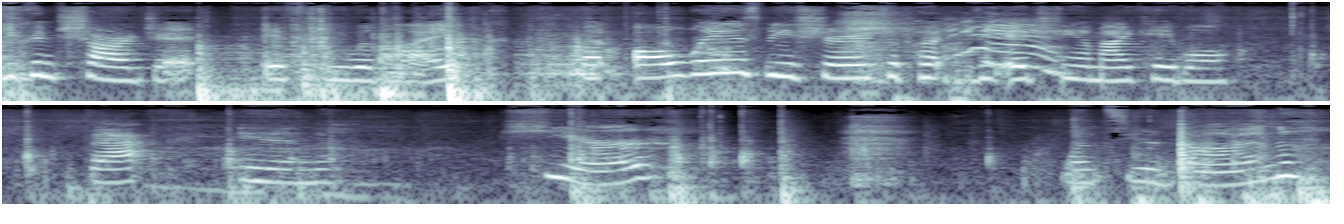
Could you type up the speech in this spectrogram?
you can charge it if you would like, but always be sure to put the HDMI cable back in here once you're done.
